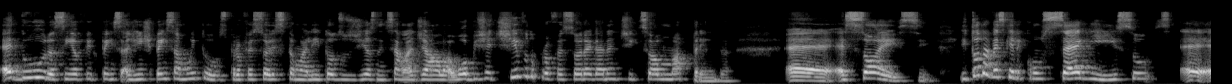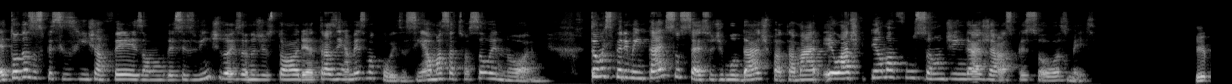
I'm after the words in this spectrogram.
É duro, assim, eu fico pensando, a gente pensa muito, os professores estão ali todos os dias em sala de aula, o objetivo do professor é garantir que seu aluno aprenda. É, é, só esse. E toda vez que ele consegue isso, é, é, todas as pesquisas que a gente já fez ao longo desses 22 anos de história trazem a mesma coisa, assim, é uma satisfação enorme. Então, experimentar esse sucesso de mudar de patamar, eu acho que tem uma função de engajar as pessoas mesmo. E,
